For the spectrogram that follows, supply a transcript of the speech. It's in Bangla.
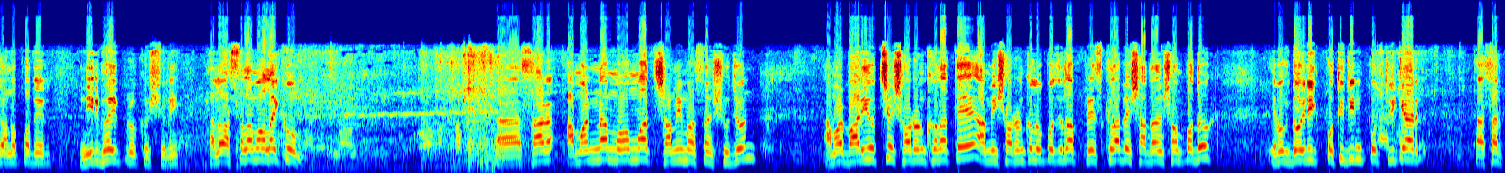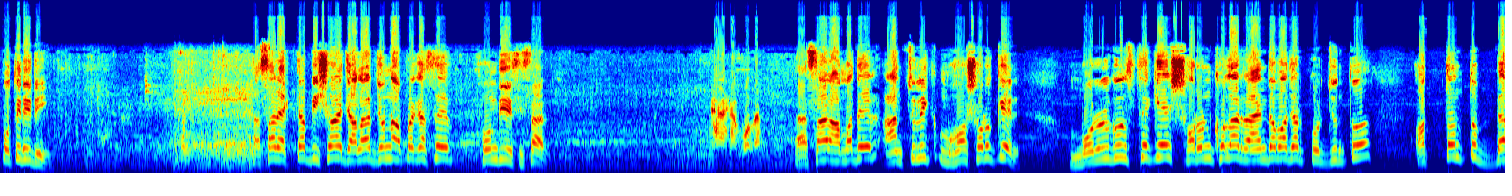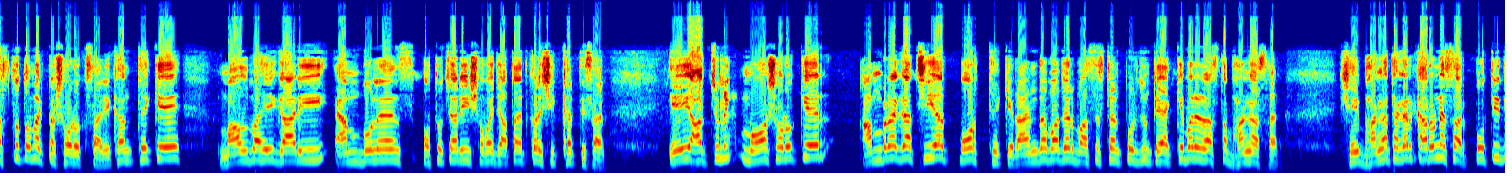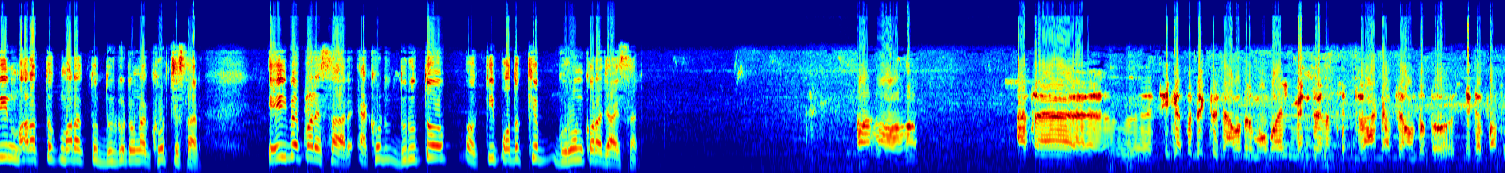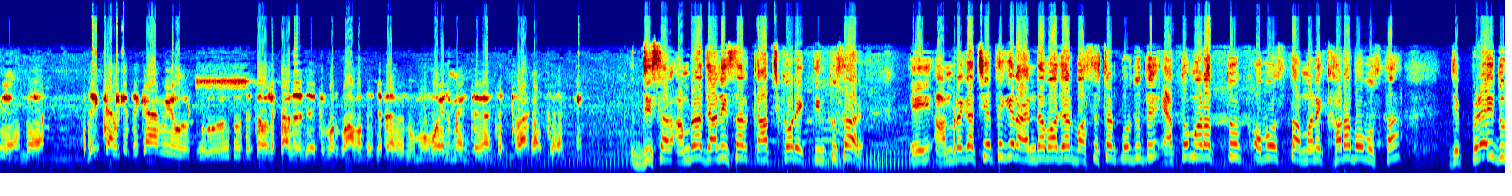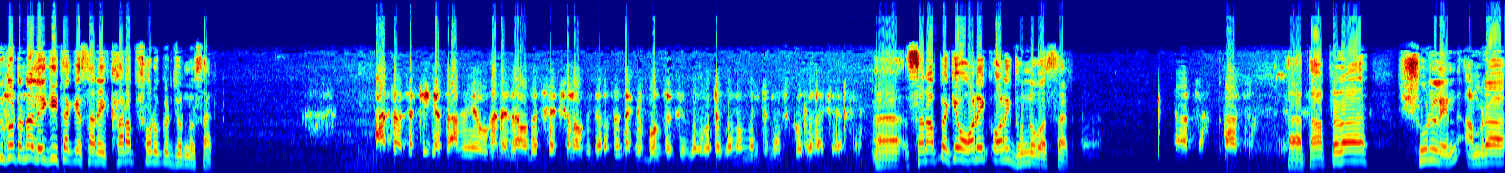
জনপদের নির্বাহী প্রকৌশলী। হ্যালো আসসালামু আলাইকুম। স্যার আমার নাম মোহাম্মদ শামীম হাসান সুজন। আমার বাড়ি হচ্ছে শরণখোলাতে। আমি শরণখোলা উপজেলা প্রেস ক্লাবের সাধারণ সম্পাদক এবং দৈনিক প্রতিদিন পত্রিকার স্যার প্রতিনিধি। স্যার একটা বিষয় জানার জন্য আপনার কাছে ফোন দিয়েছি স্যার। হ্যাঁ হ্যাঁ স্যার আমাদের আঞ্চলিক মহাসড়কের মোরলগঞ্জ থেকে শরণখোলা রায়ন্দা বাজার পর্যন্ত অত্যন্ত ব্যস্ততম একটা সড়ক, স্যার। এখান থেকে মালবাহী গাড়ি, অ্যাম্বুলেন্স, পথচারী সবাই যাতায়াত করে, শিক্ষার্থী, স্যার। এই আঞ্চলিক মহাসড়কের আমরাগাছিয়ার পর থেকে রায়ন্দাবাজার বাস স্ট্যান্ড পর্যন্ত একেবারে রাস্তা ভাঙা, স্যার। সেই ভাঙা থাকার কারণে, স্যার, প্রতিদিন মারাত্মক মারাত্মক দুর্ঘটনা ঘটছে, স্যার। এই ব্যাপারে, স্যার, এখন দ্রুত কি পদক্ষেপ গ্রহণ করা যায়, স্যার? আচ্ছা ঠিক আছে দেখতেছি আমাদের মোবাইল মেনটেন্যান্সের ট্রাক আছে অন্তত সেটা পাঠিয়ে আমরা কালকে থেকে আমি ওই তাহলে কাজে যাইতে বলব। আমাদের যেটা মোবাইল মেনটেন্যান্সের ট্রাক আছে আর কি। জি স্যার আমরা জানি স্যার কাজ করে কিন্তু স্যার এই আমরাগাছিয়া থেকে রায়ন্দা বাজার বাস স্ট্যান্ড পর্যন্ত এত মারাত্মক অবস্থা মানে খারাপ অবস্থা যে প্রায় দুর্ঘটনা লেগেই থাকে স্যার এই খারাপ সড়কের জন্য স্যার। আচ্ছা আচ্ছা ঠিক আছে আমি ওখানে যে আমাদের সেকশন অফিসার আছে তাকে বলতেছি যে ওটা যেন মেনটেন্যান্স করে রাখে আর কি আহ, স্যার আপনাকে অনেক অনেক ধন্যবাদ স্যার। আচ্ছা আচ্ছা। তা আপনারা শুনলেন আমরা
